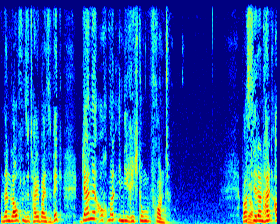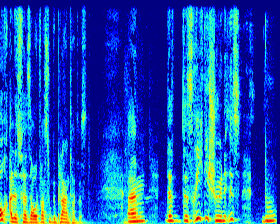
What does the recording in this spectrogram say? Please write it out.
und dann laufen sie teilweise weg. Gerne auch mal in die Richtung Front. Was Ja. dir dann halt auch alles versaut, was du geplant hattest. Ähm, das, das richtig Schöne ist, du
